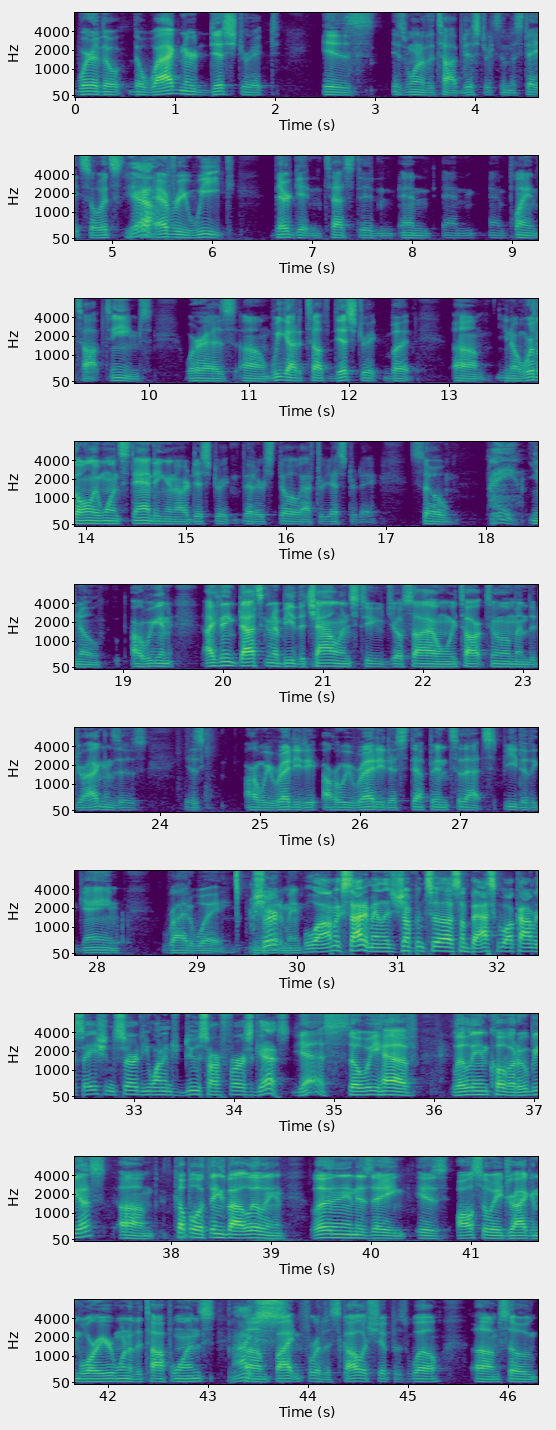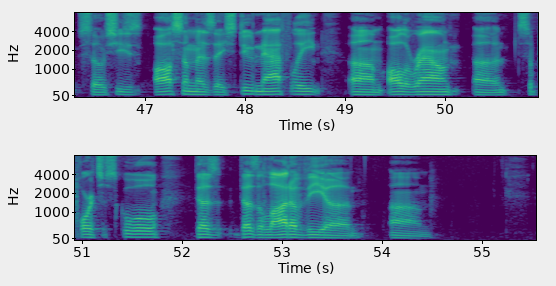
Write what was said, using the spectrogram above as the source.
where the the Wagner district is is one of the top districts in the state so it's Yeah. every week they're getting tested and and and, and playing top teams whereas um, we got a tough district but um, you know we're the only ones standing in our district that are still after yesterday so Man. you know, are we gonna? I think that's gonna be the challenge to Josiah when we talk to him and the Dragons is is are we ready to are we ready to step into that speed of the game right away? You sure. know what I mean? Well, I'm excited, man. Let's jump into uh, some basketball conversation, sir. Do you want to introduce our first guest? Yes. So we have Lillian Covarrubias. Um, a couple of things about Lillian. Lillian is a is also a Dragon Warrior, one of the top ones, um, fighting for the scholarship as well. Um, so so she's awesome as a student athlete, um, all around. Uh, supports the school, does does a lot of the uh, um,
